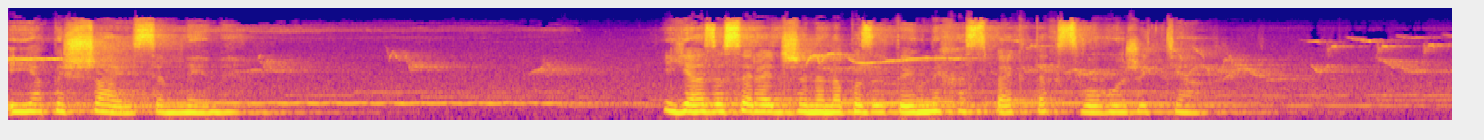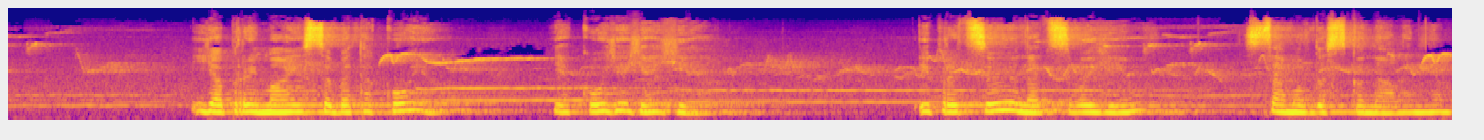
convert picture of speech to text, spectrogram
і я пишаюся ними. Я зосереджена на позитивних аспектах свого життя. Я приймаю себе такою, якою я є, і працюю над своїм самовдосконаленням.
